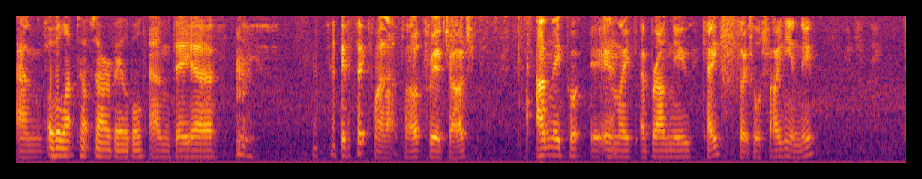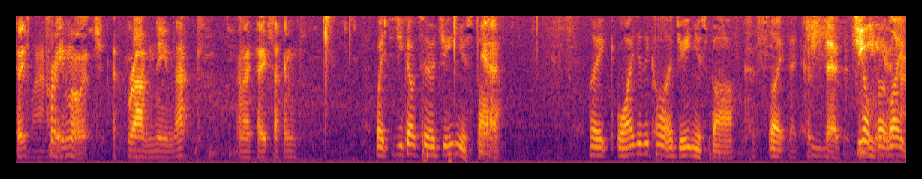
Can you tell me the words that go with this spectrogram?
and Other laptops are available. and they uh they fixed my laptop free of charge, and they put it in like a brand new case, so it's all shiny and new. So it's Wow. pretty much a brand new Mac, and I paid second. Wait, did you go to a Genius Bar? Yeah, Like, why do they call it a Genius Bar? because Like- They're they're genius. No, but like,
